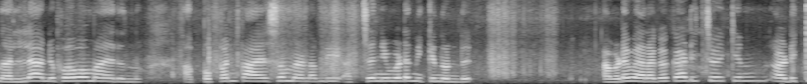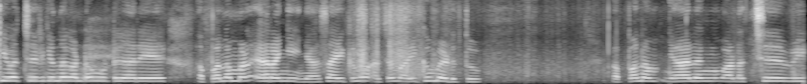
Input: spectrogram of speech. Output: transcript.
നല്ല അനുഭവമായിരുന്നു. അപ്പൂപ്പൻ പായസം വിളമ്പി അച്ഛൻ ഇവിടെ നിൽക്കുന്നുണ്ട്. അവിടെ വിറകൊക്കെ അടിച്ചു വയ്ക്ക അടുക്കി വച്ചിരിക്കുന്ന കണ്ടോ കൂട്ടുകാരെ? അപ്പം നമ്മൾ ഇറങ്ങി. ഞാൻ സൈക്കിളും അച്ഛൻ ബൈക്കും എടുത്തു. അപ്പം ഞാൻ അങ്ങ് വളച്ച് വീ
